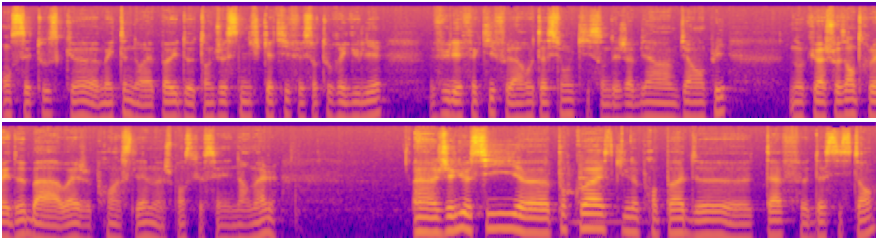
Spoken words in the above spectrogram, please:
on sait tous que Mayton n'aurait pas eu de temps de jeu significatif et surtout régulier, vu l'effectif et la rotation qui sont déjà bien, bien remplis. Donc à choisir entre les deux, bah ouais, je prends un je pense que c'est normal. j'ai lu aussi pourquoi est-ce qu'il ne prend pas de taf d'assistant?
